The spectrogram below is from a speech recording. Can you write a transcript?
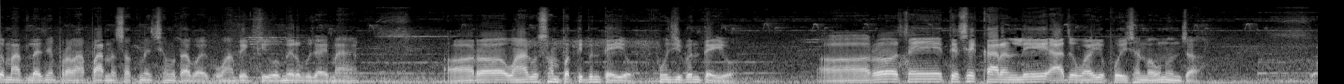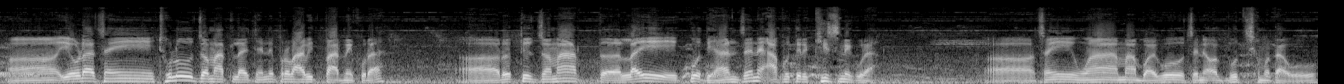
जमातलाई चाहिँ प्रभाव पार्न सक्ने क्षमता भएको उहाँ व्यक्ति हो मेरो बुझाइमा। र उहाँको सम्पत्ति पनि त्यही हो पुँजी पनि त्यही हो। र चाहिँ त्यसै कारणले आज उहाँ यो पोजिसनमा हुनुहुन्छ। एउटा चाहिँ ठुलो जमातलाई चाहिँ प्रभावित पार्ने कुरा। र त्यो जमातलाई को ध्यान चाहिँ आफूतिर खिच्ने कुरा। चाहिँ उहाँमा भएको चाहिँ अद्भुत क्षमता हो।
